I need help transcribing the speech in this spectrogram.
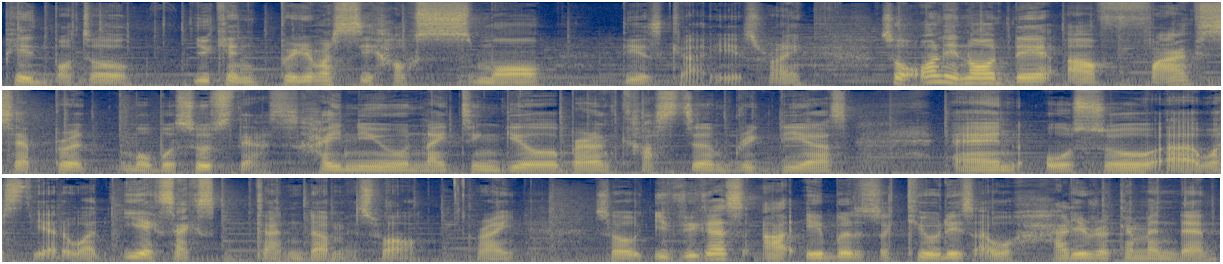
paint bottle you can pretty much see how small this guy is right? So all in all there are five separate mobile suits. There's Hi-Nu, Nightingale, Baron Custom, Rick Dias and also uh, what's the other one? Ex-S Gundam as well right? So if you guys are able to secure this I will highly recommend them.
